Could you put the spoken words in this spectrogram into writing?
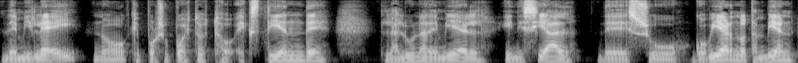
de Milei, ¿no? que por supuesto esto extiende la luna de miel inicial de su gobierno también.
